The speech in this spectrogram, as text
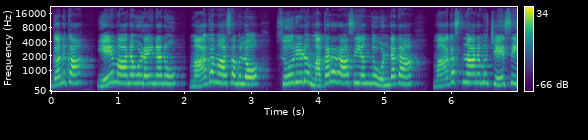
గనుక ఏ మానవుడైనను మాఘమాసములో సూర్యుడు మకర రాశియందు ఉండగా మాఘస్నానము చేసి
